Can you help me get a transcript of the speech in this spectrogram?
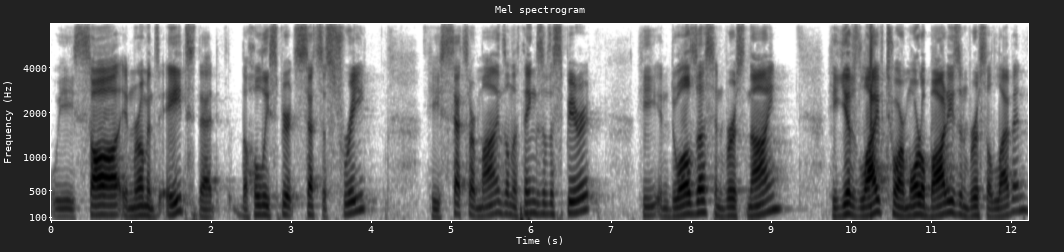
We saw in Romans 8 that the Holy Spirit sets us free. He sets our minds on the things of the Spirit. He indwells us in verse 9. He gives life to our mortal bodies in verse 11.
